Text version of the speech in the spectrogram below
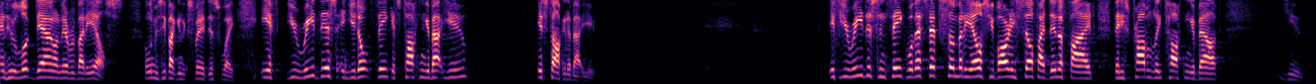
and who look down on everybody else? Well, let me see if I can explain it this way. If you read this and you don't think it's talking about you, it's talking about you. If you read this and think, well, that's, that's somebody else, you've already self identified that he's probably talking about you.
